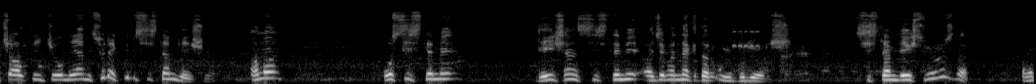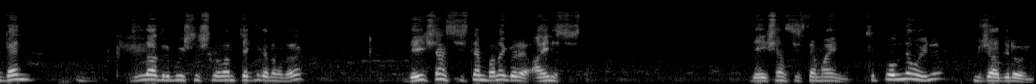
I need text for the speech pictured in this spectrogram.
3-6-2 olmuş. Yani sürekli bir sistem değişiyor. Ama o sistemi değişen sistemi acaba ne kadar uyguluyoruz? Sistem değiştiriyoruz da ama ben yıllardır bu işin içinde olan bir teknik adam olarak Değişen sistem bana göre aynı sistem. Değişen sistem aynı. Futbol ne oyunu? Mücadele oyunu.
